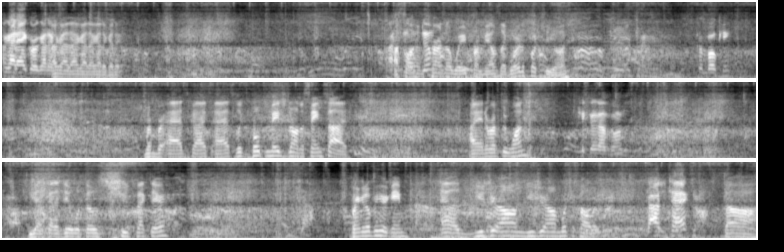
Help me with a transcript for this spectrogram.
I got aggro, I got aggro. I got it, I got it, I got it, I got it. I I saw him him. turn away from me. I was like, where the fuck are you going? Convoking. Remember ads, guys, ads. Look, both the mages are on the same side. I interrupted one. Kick the other one. You guys gotta deal with those shoots back there. Bring it over here, game. Uh, use your um, use your um, what you call it? Dodge attack. Oh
